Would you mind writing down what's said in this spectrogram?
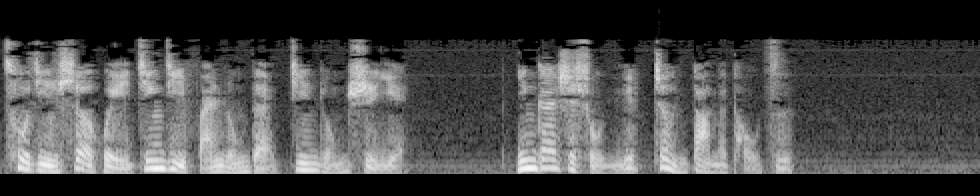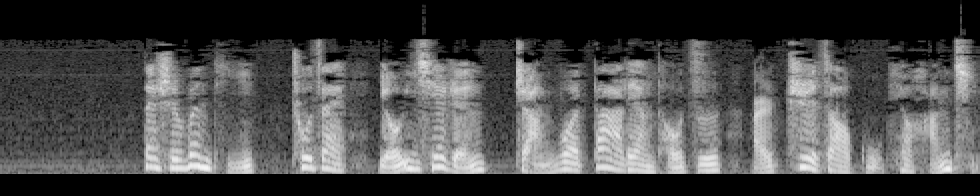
促进社会经济繁荣的金融事业，应该是属于正当的投资。但是问题出在有一些人。掌握大量投资而制造股票行情，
